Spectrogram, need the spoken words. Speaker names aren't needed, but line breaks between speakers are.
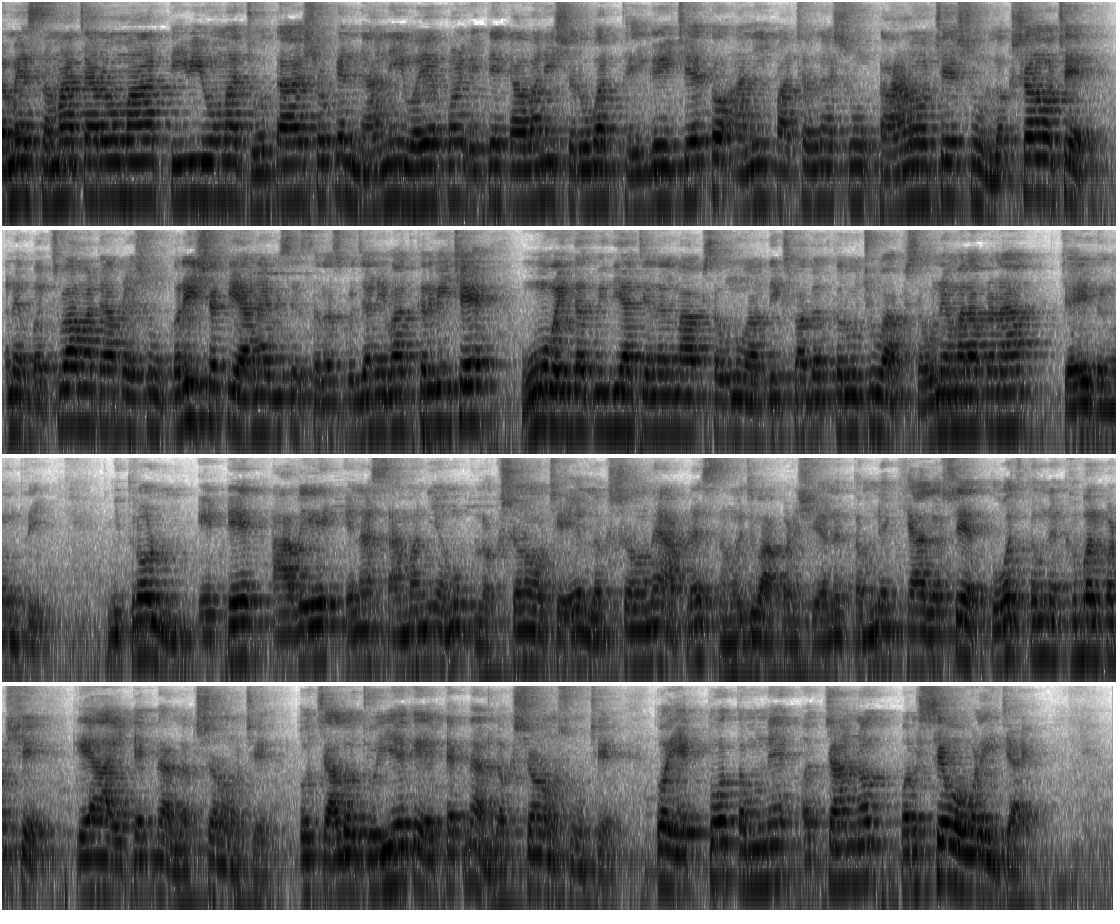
તમે સમાચારોમાં, ટીવીઓમાં જોતા હશો કે નાની વયે પણ એટેક આવવાની શરૂઆત થઈ ગઈ છે, તો આની પાછળના શું કારણો છે, શું લક્ષણો છે અને બચવા માટે આપણે શું કરી શકીએ આના વિશે સરસ મજાની વાત કરવી છે. હું વૈદક વિદ્યા ચેનલમાં આપ સૌનું હાર્દિક સ્વાગત કરું છું. આપ સૌને મારા પ્રણામ. જય ધન્વંતરી. મિત્રો, એટેક આવે એના સામાન્ય અમુક લક્ષણો છે. એ લક્ષણોને આપણે સમજવા પડશે અને તમને ખ્યાલ હશે તો જ તમને ખબર પડશે કે આ એટેકના લક્ષણો છે. તો ચાલો જોઈએ કે એટેકના લક્ષણો શું છે. તો એક તો તમને અચાનક પરસેવો વળી જાય.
